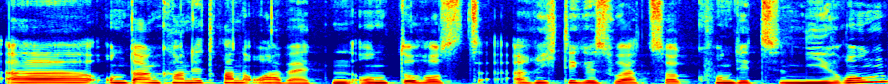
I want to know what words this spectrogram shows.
Äh, und dann kann ich daran arbeiten. Und du hast ein richtiges Wort gesagt, Konditionierung.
